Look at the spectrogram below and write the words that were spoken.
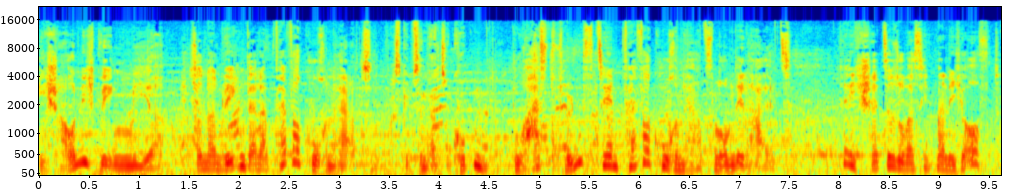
Die schauen nicht wegen mir, sondern wegen deiner Pfefferkuchenherzen. Was gibt's denn da zu gucken? Du hast 15 Pfefferkuchenherzen um den Hals. Ich schätze, sowas sieht man nicht oft.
